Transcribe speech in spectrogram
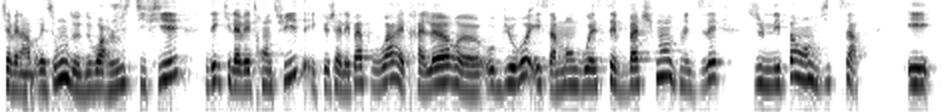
J'avais l'impression de devoir justifier dès qu'il avait 38 et que j'allais pas pouvoir être à l'heure euh, au bureau et ça m'angoissait vachement. Je me disais, je n'ai pas envie de ça. Et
